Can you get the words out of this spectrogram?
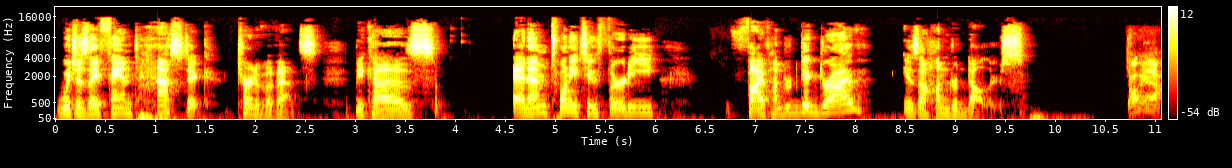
which is a fantastic turn of events because an M2230 500 gig drive is $100. Oh, yeah.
